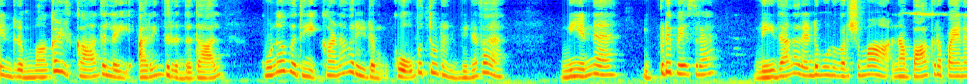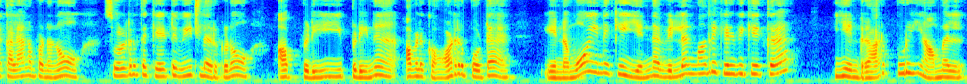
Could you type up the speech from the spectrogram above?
என்று மகள் காதலை அறிந்திருந்ததால் குணவதி கணவரிடம் கோபத்துடன் வினவ நீ என்ன இப்படி பேசுற? நீ தானே ரெண்டு மூணு வருஷமா நான் பார்க்குற பையனை கல்யாணம் பண்ணணும் சொல்றத கேட்டு வீட்டில் இருக்கணும் அப்படி இப்படின்னு அவளுக்கு ஆர்டர் போட்ட என்னமோ இன்னைக்கு என்ன வில்லன் மாதிரி கேள்வி கேட்குற? என்றார் புரியாமல்.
